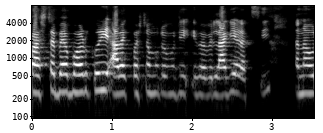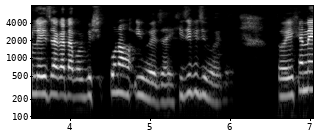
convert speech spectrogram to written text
পাশটা ব্যবহার করি আর এক পাশটা মোটামুটি এভাবে লাগিয়ে রাখছি, তা না হলে এই জায়গাটা আবার বেশি কোনা ই হয়ে যায়, হিজিবিজি হয়ে যায়। তো এখানে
